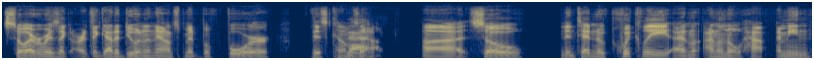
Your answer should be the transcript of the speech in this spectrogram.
So everybody's like, all right, they got to do an announcement before this comes that. out. Uh, so Nintendo quickly, I don't, I don't know how. I mean,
